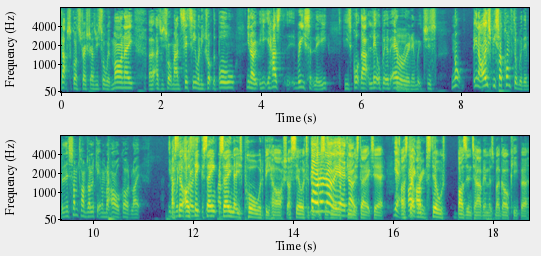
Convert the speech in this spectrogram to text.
lapse of concentration, as we saw with Mane, uh, as we saw at Man City when he dropped the ball. You know, he has recently. He's got that little bit of error Hmm. in him, which is not. You know, I used to be so confident with him, but then sometimes I look at him, I'm like, oh god, like. You know, I still, I think saying saying that he's poor would be harsh. I still to think No, no, has no, made yeah, a few mistakes. Yeah, Yeah, I I still, agree. I'm still buzzing to have him as my goalkeeper.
